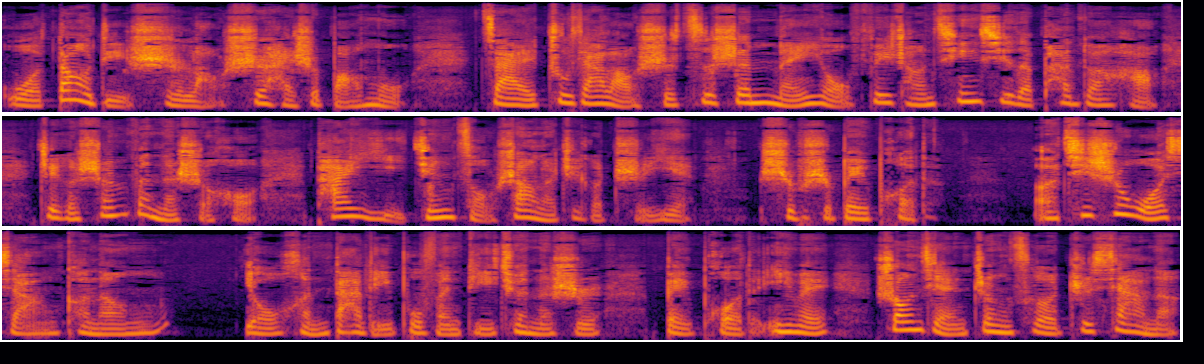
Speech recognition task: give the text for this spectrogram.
我到底是老师还是保姆，在住家老师自身没有非常清晰的判断好这个身份的时候，他已经走上了这个职业，是不是被迫的？呃，其实我想可能。有很大的一部分的确呢是被迫的，因为双减政策之下呢，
